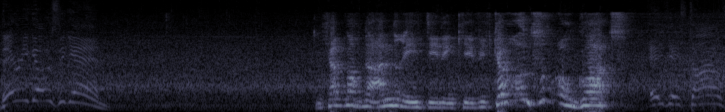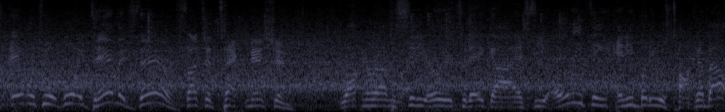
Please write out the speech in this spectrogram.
There he goes again. Ich habe noch eine andere Idee, den Käfig. kaputt oh, zu- Oh Gott. AJ Styles able to avoid damage there. Such a technician. Walking around the city earlier today, guys, the only thing anybody was talking about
